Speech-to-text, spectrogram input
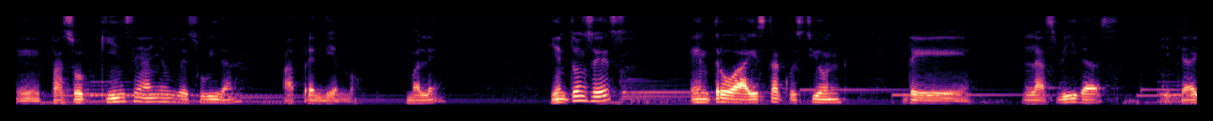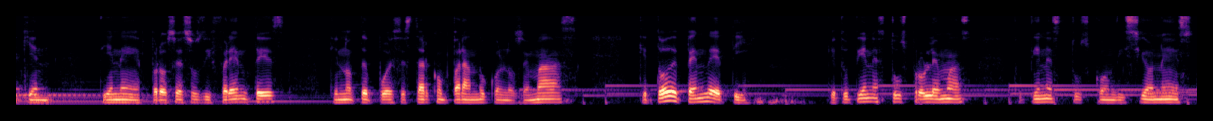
eh, pasó 15 años de su vida aprendiendo, ¿vale? Y entonces entro a esta cuestión de las vidas, que cada quien tiene procesos diferentes, que no te puedes estar comparando con los demás, que todo depende de ti, que tú tienes tus problemas, tú tienes tus condiciones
